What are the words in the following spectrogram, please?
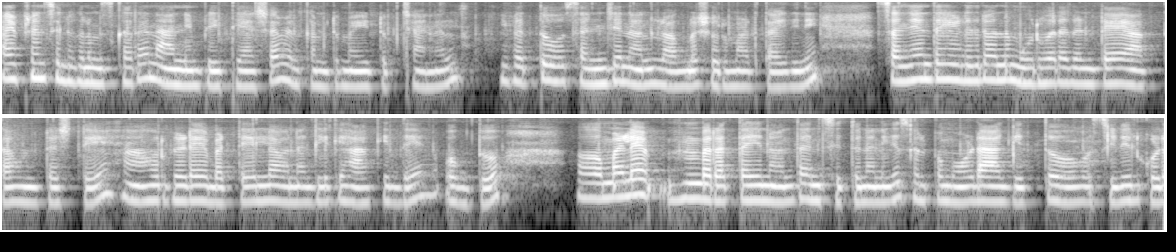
ಹಾಯ್ ಫ್ರೆಂಡ್ಸ್ ಎಲ್ಲಿಗೂ ನಮಸ್ಕಾರ. ನಾನು ನಿಮ್ಮ ಪ್ರೀತಿ Asha. Welcome to my YouTube channel ಇವತ್ತು ಸಂಜೆ ನಾನು ಲಾಗ್ನ ಶುರು ಮಾಡ್ತಾ ಇದ್ದೀನಿ. ಸಂಜೆ ಅಂತ ಹೇಳಿದರೆ ಒಂದು ಮೂರುವರೆ ಗಂಟೆ ಆಗ್ತಾ ಉಂಟಷ್ಟೇ. ಹೊರಗಡೆ ಬಟ್ಟೆ ಎಲ್ಲ ಒಣಗಲಿಕ್ಕೆ ಹಾಕಿದ್ದೆ, ಒಗೆದು. ಮಳೆ ಬರುತ್ತಾ ಏನೋ ಅಂತ ಅನಿಸಿತ್ತು. ನನಗೆ ಸ್ವಲ್ಪ ಮೋಡ ಆಗಿತ್ತು. ಸಿಡಿಲು ಕೂಡ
